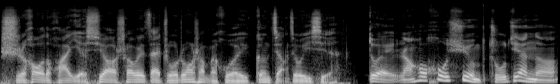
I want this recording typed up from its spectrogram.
时候的话，也需要稍微在着装上面会更讲究一些。对，然后后续逐渐呢，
